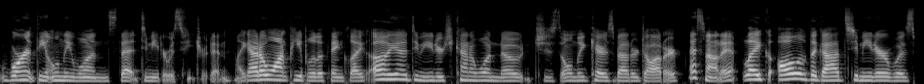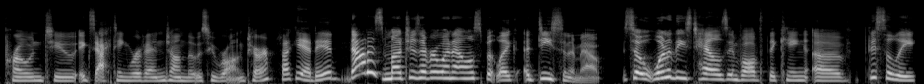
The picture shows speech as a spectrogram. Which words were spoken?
weren't the only ones that Demeter was featured in. Like, I don't want people to think, like, oh, yeah, Demeter, she kind of one note. She only cares about her daughter. That's not it. Like, all of the gods, Demeter was prone to exacting revenge on those who wronged her. Fuck yeah, dude. Not as much as everyone else, but like a decent amount. So, one of these tales involved the king of Thessaly,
